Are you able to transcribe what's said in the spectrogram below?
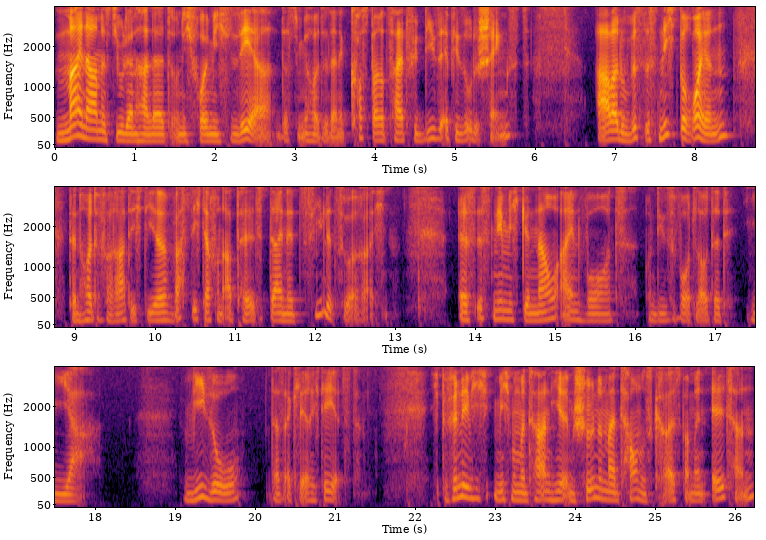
Mein Name ist Julian Hallett und ich freue mich sehr, dass du mir heute deine kostbare Zeit für diese Episode schenkst. Aber du wirst es nicht bereuen, denn heute verrate ich dir, was dich davon abhält, deine Ziele zu erreichen. Es ist nämlich genau ein Wort und dieses Wort lautet Ja. Wieso? Das erkläre ich dir jetzt. Ich befinde mich, mich, momentan hier im schönen Main-Taunus-Kreis bei meinen Eltern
